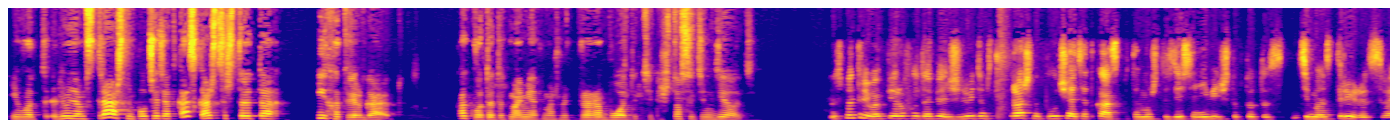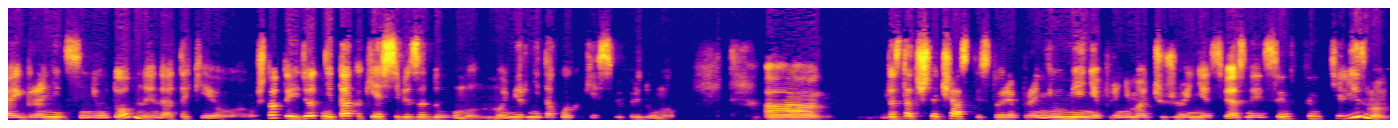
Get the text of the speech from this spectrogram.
И вот людям страшно получать отказ, кажется, что это их отвергают. Как вот этот момент, может быть, проработать или что с этим делать? Ну смотри, во-первых, вот опять же, людям страшно получать отказ, потому что здесь они видят, что кто-то демонстрирует свои границы неудобные, да, такие, что-то идет не так, как я себе задумал, мой мир не такой, как я себе придумал. А, достаточно частая история про неумение принимать чужое «нет», связанная с инфантилизмом,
